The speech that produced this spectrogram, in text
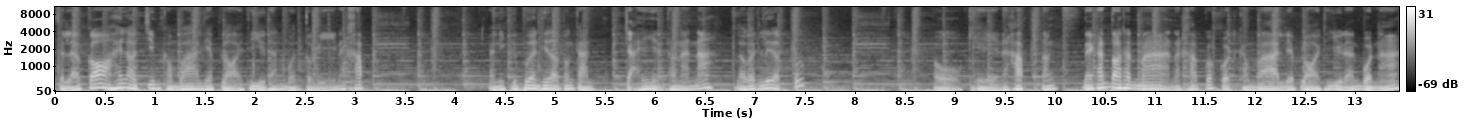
เสร็จแล้วก็ให้เราจิ้มคำว่าเรียบร้อยที่อยู่ด้านบนตรงนี้นะครับ อันนี้คือเพื่อนที่เราต้องการจะให้เห็นเท่านั้นนะ เราก็เลือกปุ๊บ โอเคนะครับ ในขั้นตอนถัดมานะครับ ก็กดคำว่าเรียบร้อยที่อยู่ด้านบนนะ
